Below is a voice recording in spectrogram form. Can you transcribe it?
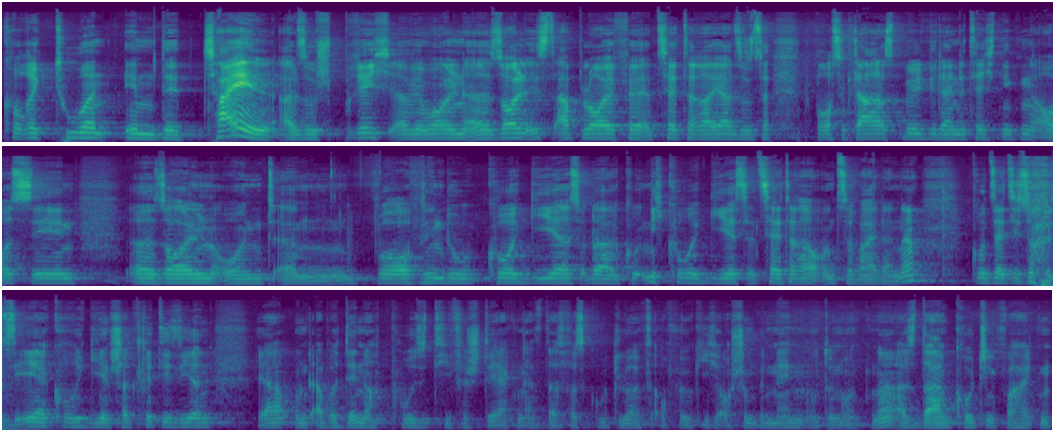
Korrekturen im Detail. Also sprich, äh, wir wollen äh, Soll, Ist, Abläufe etc. Also du brauchst ein klares Bild, wie deine Techniken aussehen äh, sollen und ähm, woraufhin du korrigierst oder nicht korrigierst etc. und so weiter. Ne? Grundsätzlich solltest du eher korrigieren statt kritisieren, ja, und aber dennoch positiv verstärken. Also das, was gut läuft, auch wirklich auch schon benennen und und und. Ne? Also da im Coachingverhalten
